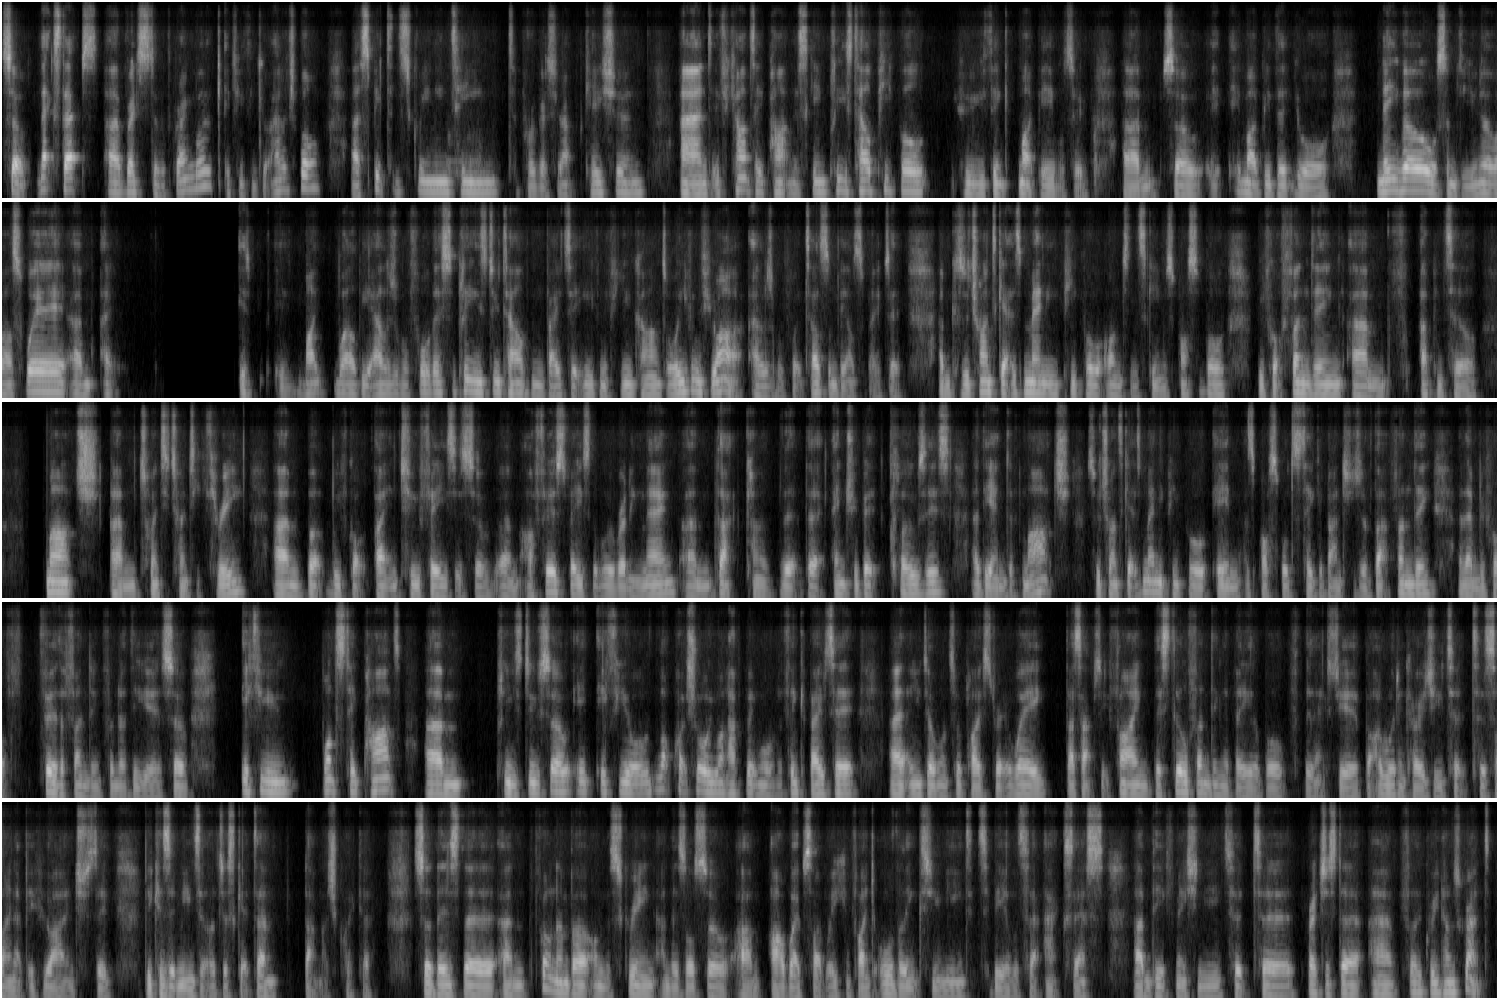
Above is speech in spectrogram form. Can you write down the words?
So next steps, uh, register with Groundwork if you think you're eligible, uh, speak to the screening team to progress your application. And if you can't take part in the scheme, please tell people who you think might be able to. Um, so it, it, might be that your neighbour or somebody you know elsewhere um, is it might well be eligible for this. So please do tell them about it, even if you can't, or even if you are eligible for it, tell somebody else about it. Um, because we're trying to get as many people onto the scheme as possible. We've got funding um, up until March um, 2023, um, but we've got that in two phases. So um, our first phase that we're running now, um, that kind of the, the entry bit closes at the end of March. So we're trying to get as many people in as possible to take advantage of that funding. And then we've got further funding for another year. So if you want to take part, um, please do so. If you're not quite sure, you want to have a bit more of a think about it, uh, and you don't want to apply straight away, that's absolutely fine. There's still funding available for the next year, but I would encourage you to, to sign up if you are interested, because it means it'll just get done that much quicker. So there's the um, phone number on the screen, and there's also um, our website where you can find all the links you need to be able to access um, the information you need to, to register uh, for the Green Homes Grant.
